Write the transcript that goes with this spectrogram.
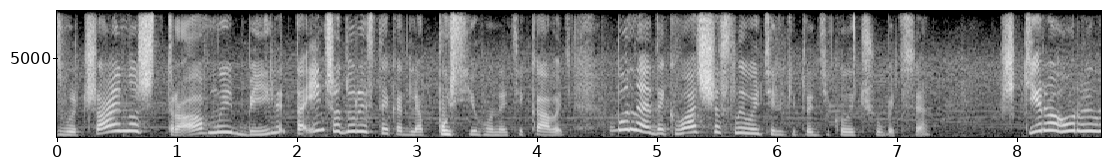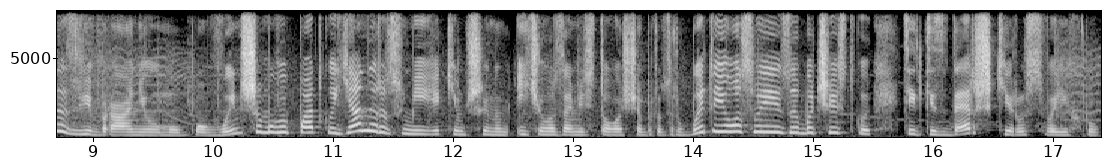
Звичайно ж, травми, біль та інша дуристика для пусть його не цікавить, бо неадекват щасливий тільки тоді, коли чубиться. Шкіра горили з вібраніуму, бо в іншому випадку я не розумію, яким чином і чого замість того, щоб розробити його своєю зубочисткою, тільки здер шкіру своїх рук.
